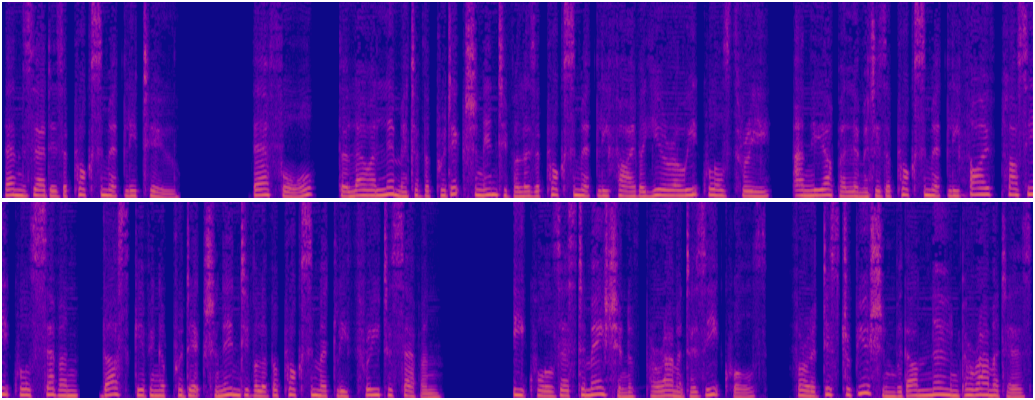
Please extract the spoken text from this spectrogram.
then z is approximately 2. Therefore, the lower limit of the prediction interval is approximately 5 a euro equals 3, and the upper limit is approximately 5 plus equals 7, thus giving a prediction interval of approximately 3 to 7. Equals estimation of parameters equals, for a distribution with unknown parameters,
